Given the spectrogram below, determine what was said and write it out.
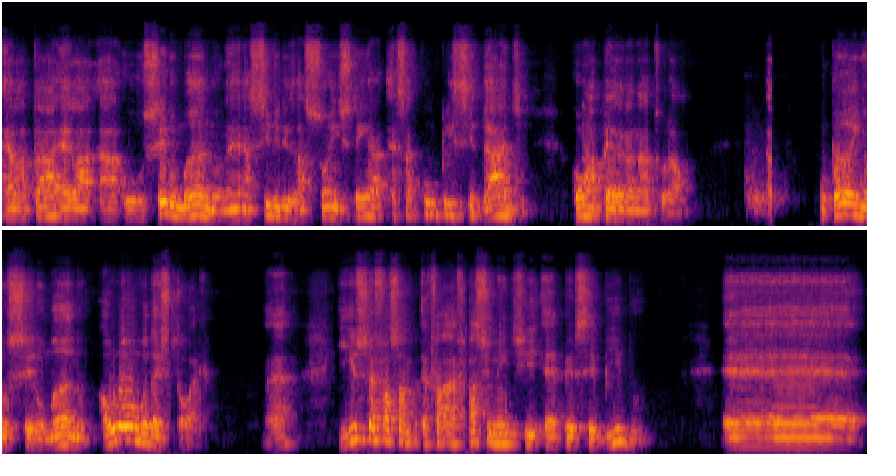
ela tá, ela, a, o ser humano, né, as civilizações têm a, essa cumplicidade com a pedra natural. Ela acompanha o ser humano ao longo da história, né? E isso é, facil, é facilmente é, percebido é,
